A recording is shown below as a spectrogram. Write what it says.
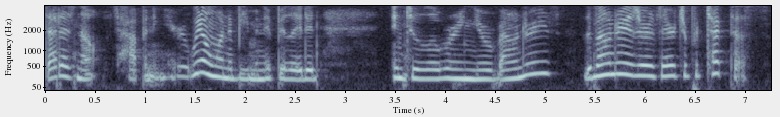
that is not what's happening here. We don't want to be manipulated into lowering your boundaries. The boundaries are there to protect us.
